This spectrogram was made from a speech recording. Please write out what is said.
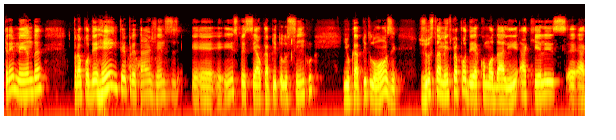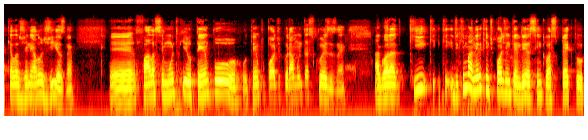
tremenda para poder reinterpretar Gênesis, é, é, em especial capítulo 5 e o capítulo 11, justamente para poder acomodar ali aqueles, é, aquelas genealogias, né? É, Fala-se muito que o tempo, o tempo pode curar muitas coisas, né? Agora, que, que, de que maneira que a gente pode entender assim que o aspecto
